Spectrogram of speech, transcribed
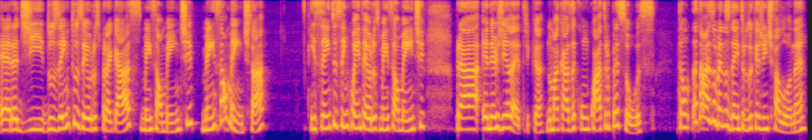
era de 200 euros para gás mensalmente. Mensalmente, tá? E 150 euros mensalmente para energia elétrica, numa casa com quatro pessoas. Então, tá mais ou menos dentro do que a gente falou, né?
